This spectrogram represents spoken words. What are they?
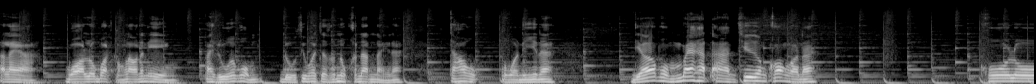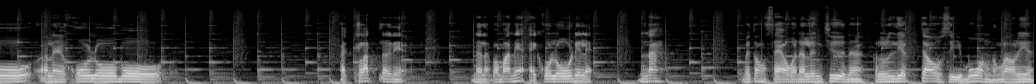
อะไรอะวอลโรบอทของเรานั่นเอง ไปดูครับผม ดูซิว่าจะสนุกขนาดไหนนะ เจ้าตัวนี้นะ เดี๋ยวผมไม่หัดอ่านชื่อคล่องๆก่อนนะ โคโลอะไรโคโลโบอะคลัตอะไรเนี่ยนั่นแหละประมาณเนี้ยไอโคโลนี่แหละนะ ไม่ต้องแซวกันนะเรื่องชื่อนะก็เรียกเจ้าสีม่วงของเราเนี่ย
